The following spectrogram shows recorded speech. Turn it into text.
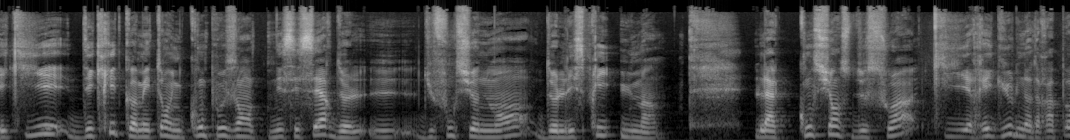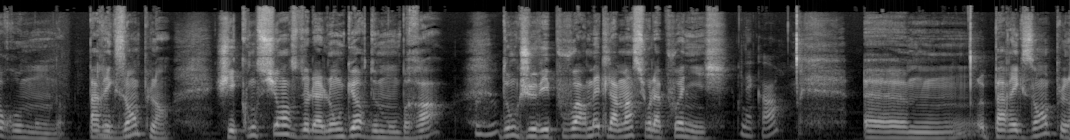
et qui est décrite comme étant une composante nécessaire de, du fonctionnement de l'esprit humain. La conscience de soi qui régule notre rapport au monde. Par exemple, j'ai conscience de la longueur de mon bras, mhm. donc je vais pouvoir mettre la main sur la poignée. D'accord. Euh, par exemple,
